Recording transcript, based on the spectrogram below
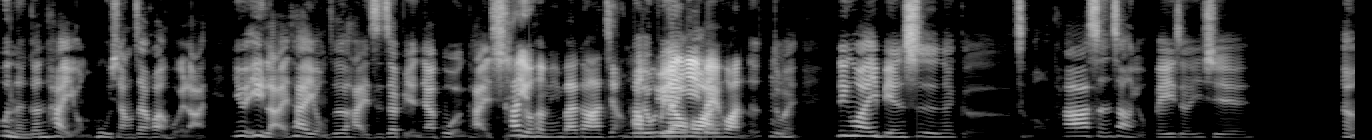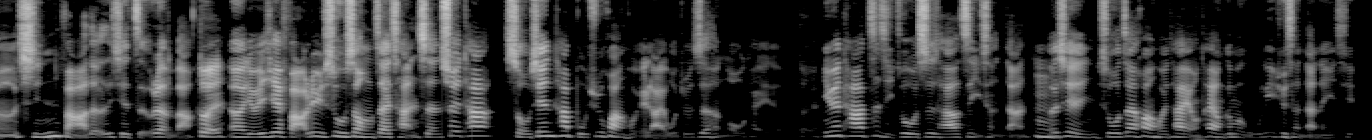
不能跟泰勇互相再换回来，因为一来泰勇这个孩子在别人家过很开心，他有很明白跟他讲，他不愿意被换的。对，嗯、另外一边是那个什么，他身上有背着一些呃刑罚的一些责任吧？对，呃，有一些法律诉讼在产生，所以他首先他不去换回来，我觉得是很 OK 的。对因为他自己做的事，他要自己承担，嗯、而且你说再换回太阳，太阳根本无力去承担那一切。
